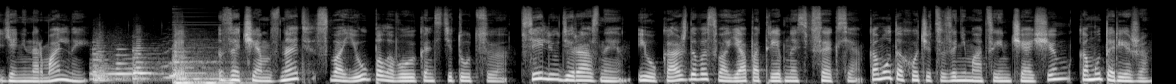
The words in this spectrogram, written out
я ненормальный? Зачем знать свою половую конституцию? Все люди разные, и у каждого своя потребность в сексе. Кому-то хочется заниматься им чаще, кому-то реже,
